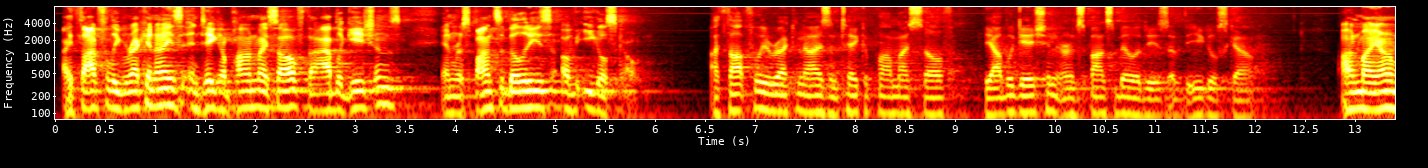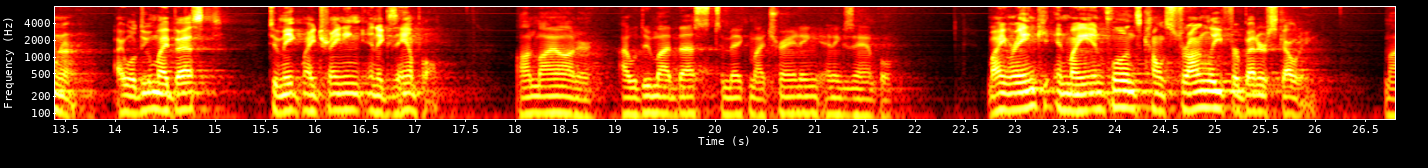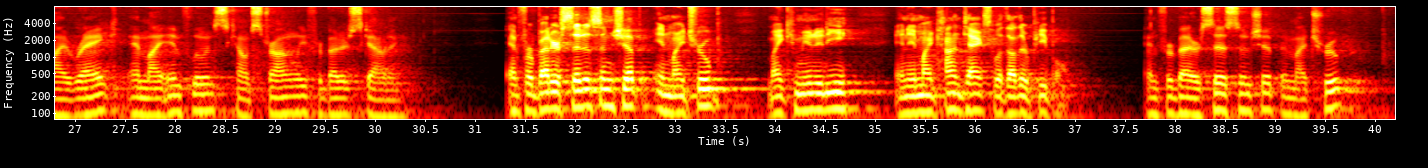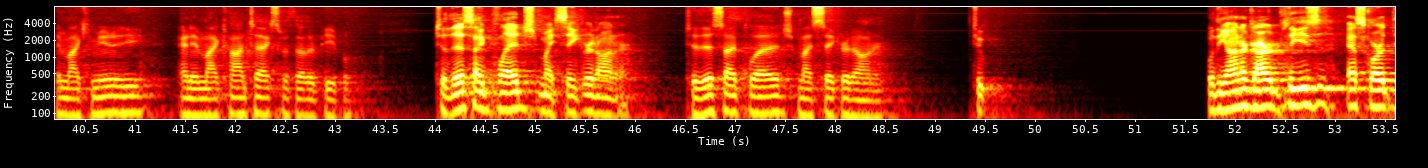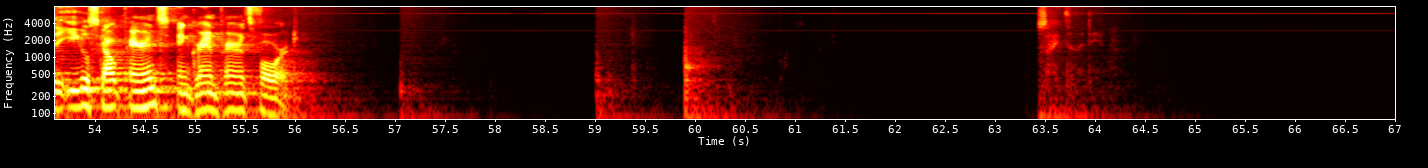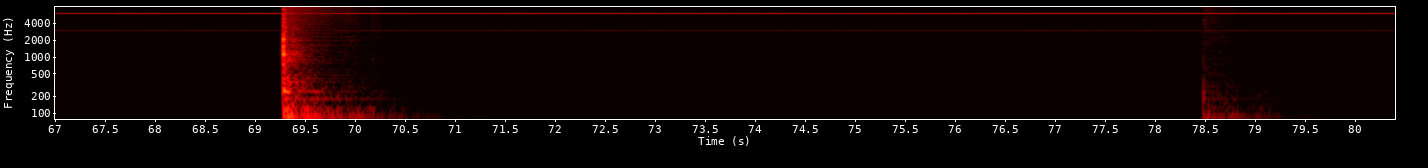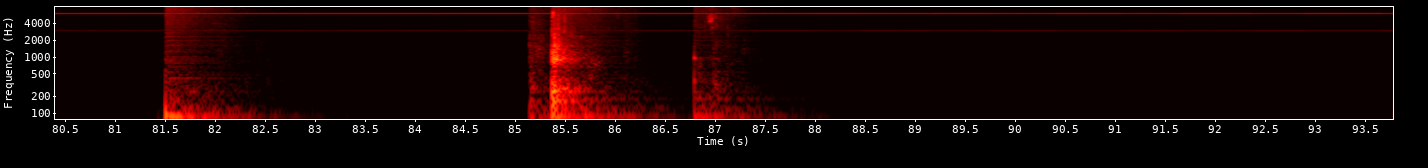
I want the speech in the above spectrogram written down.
I thoughtfully recognize and take upon myself the obligations and responsibilities of Eagle Scout. I thoughtfully recognize and take upon myself the obligation and responsibilities of the Eagle Scout. On my honor, I will do my best to make my training an example. On my honor, I will do my best to make my training an example. My rank and my influence count strongly for better scouting. My rank and my influence count strongly for better scouting and for better citizenship in my troop, my community, and in my contacts with other people. and for better citizenship in my troop, in my community, and in my contacts with other people. To this I pledge my sacred honor. To this I pledge my sacred honor. To Will the honor guard please escort the Eagle Scout parents and grandparents forward? Sides of the table.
